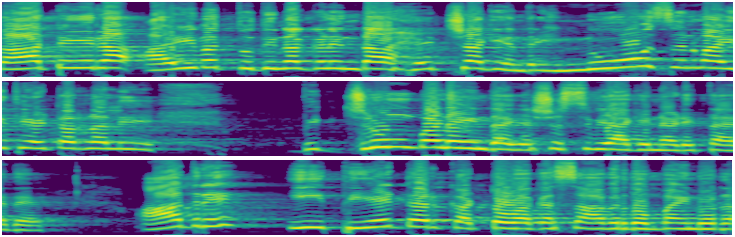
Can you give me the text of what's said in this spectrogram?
ಕಾಟೇರ ಐವತ್ತು ದಿನಗಳಿಂದ ಹೆಚ್ಚಾಗಿ ಅಂದರೆ ಇನ್ನೂ ಸಿನಿಮಾ ಈ ಥಿಯೇಟರ್ನಲ್ಲಿ ವಿಜೃಂಭಣೆಯಿಂದ ಯಶಸ್ವಿಯಾಗಿ ನಡೀತಾ ಇದೆ. ಆದರೆ ಈ ಥಿಯೇಟರ್ ಕಟ್ಟುವಾಗ ಸಾವಿರದ ಒಂಬೈನೂರ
